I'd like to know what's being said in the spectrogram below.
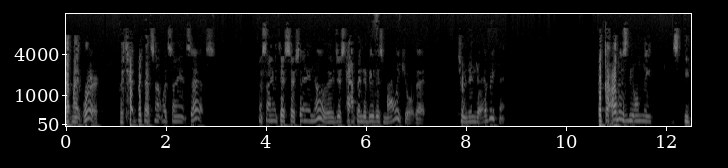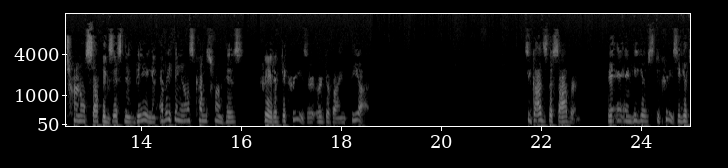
that might work, but that, but that's not what science says. The scientists are saying no, there just happened to be this molecule that turned into everything. But God is the only eternal self-existent being, and everything else comes from His creative decrees or, or divine fiat. See, God's the sovereign, and, and He gives decrees. He gives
